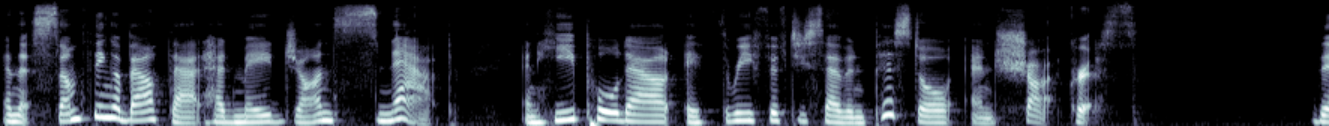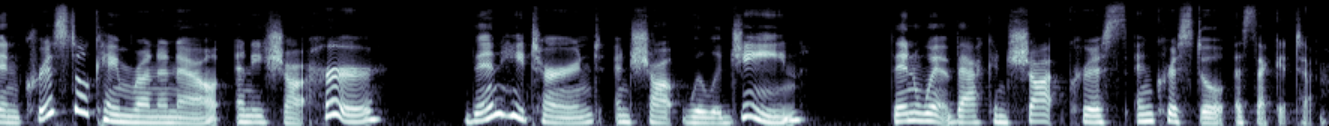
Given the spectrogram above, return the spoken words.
And that something about that had made John snap. And he pulled out a 357 pistol and shot Chris. Then Crystal came running out and he shot her. Then he turned and shot Willa Jean, then went back and shot Chris and Crystal a second time.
